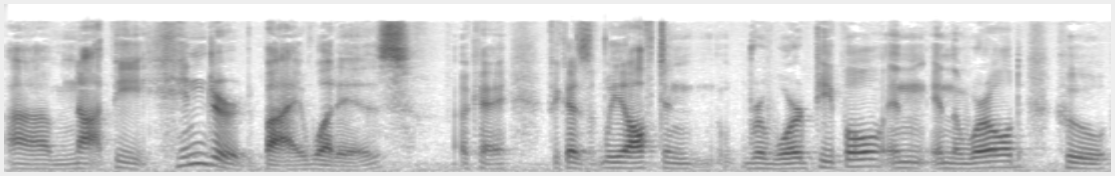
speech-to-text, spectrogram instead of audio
um, not be hindered by what is, okay? Because we often reward people in, in the world who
